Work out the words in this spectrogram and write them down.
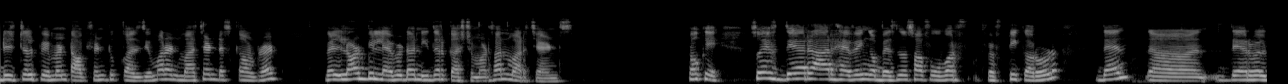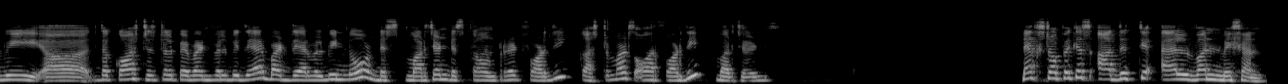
digital payment option to consumer and merchant discount rate will not be levied on either customers or merchants. Okay so if they are having a business of over 50 crore then uh, there will be uh, the cost digital payment will be there but there will be no dis merchant discount rate for the customers or for the merchants. Next topic is aditya l1 mission.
